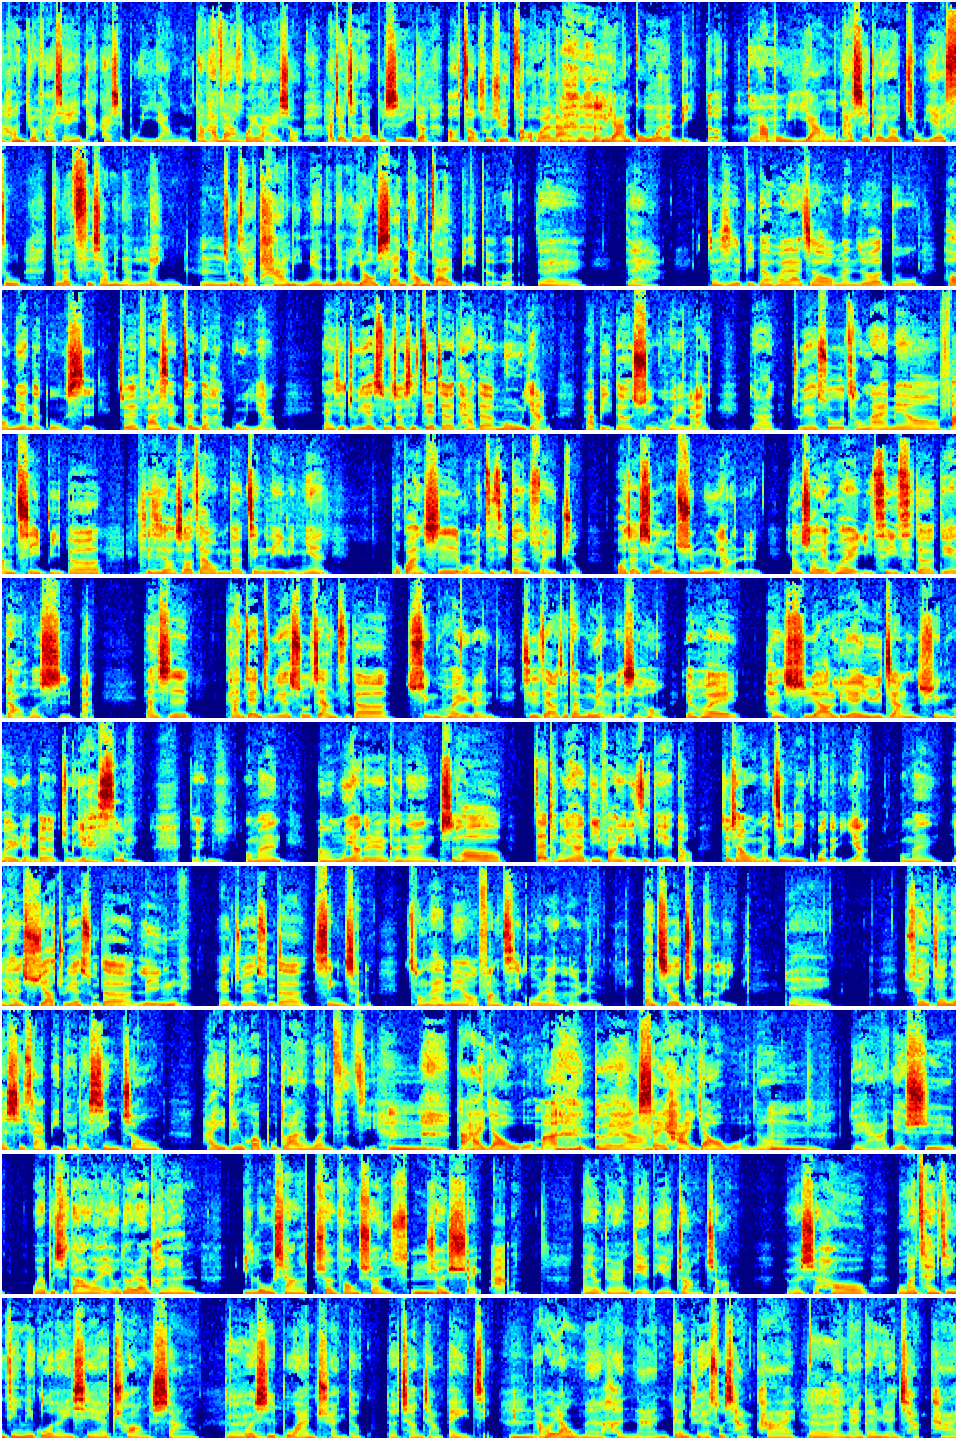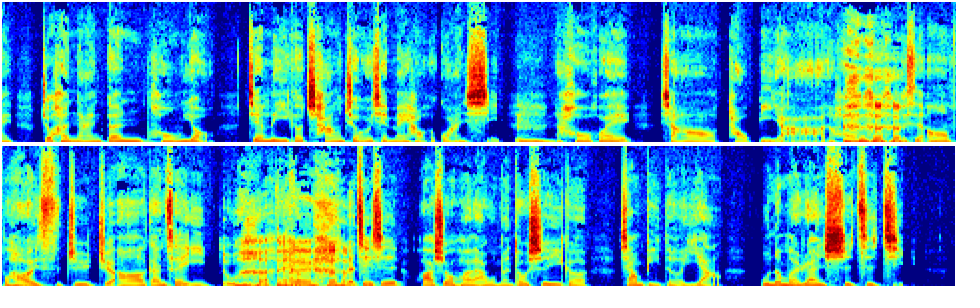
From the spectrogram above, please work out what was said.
然后你就发现，哎，他开始不一样了。当他再回来的时候，他就真的不是一个哦走出去走回来依然顾我的彼得，他不一样了，他是一个有主耶稣这个次生命的灵住在他里面的那个有神同在的彼得了。对对啊，就是彼得回来之后，我们如果读后面的故事，就会发现真的很不一样。但是主耶稣就是借着他的牧养，把彼得寻回来，对啊，主耶稣从来没有放弃彼得。其实有时候在我们的经历里面，不管是我们自己跟随主，或者是我们去牧养人，有时候也会一次一次的跌倒或失败。但是看见主耶稣这样子的寻回人，其实，在有时候在牧养的时候，也会很需要连于这样寻回人的主耶稣。对我们。嗯，牧养的人可能有时候在同样的地方也一直跌倒，就像我们经历过的一样。我们也很需要主耶稣的灵，还有主耶稣的心肠，从来没有放弃过任何人，但只有主可以。对，所以真的是在彼得的心中，他一定会不断的问自己：嗯，他还要我吗？对呀，谁还要我呢？嗯，对呀，也许我也不知道哎，有的人可能。一路上顺风顺水顺水吧，但有的人跌跌撞撞，有的时候我们曾经经历过的一些创伤，或者是不安全的的成长背景，嗯，它会让我们很难跟主耶稣敞开，对，很难跟人敞开，就很难跟朋友建立一个长久而且美好的关系，嗯，然后会。想要逃避啊，然后就是哦，不好意思拒绝啊，干脆已读。那其实话说回来，我们都是一个像彼得一样不那么认识自己，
